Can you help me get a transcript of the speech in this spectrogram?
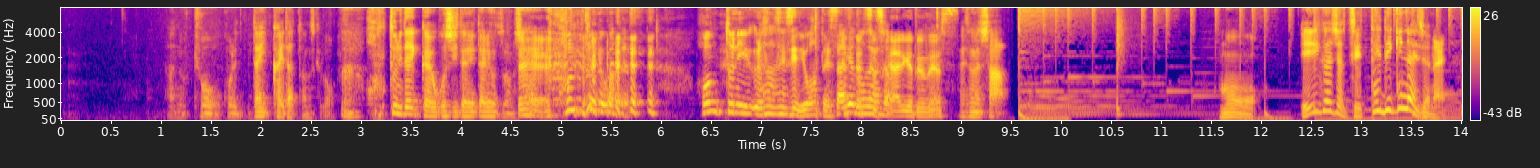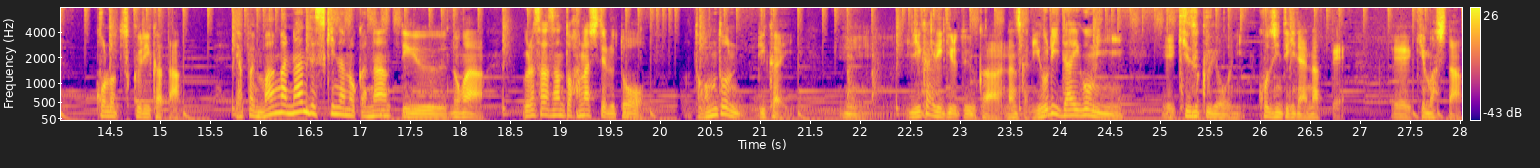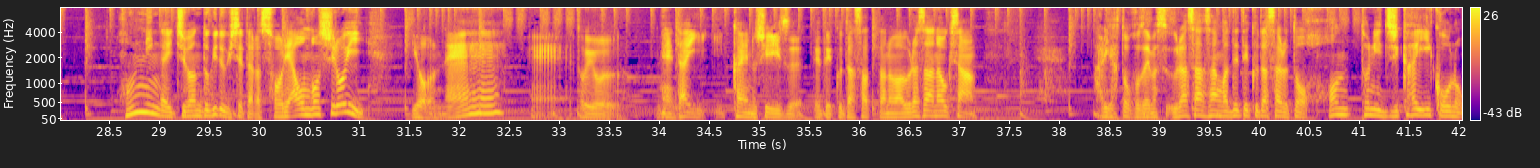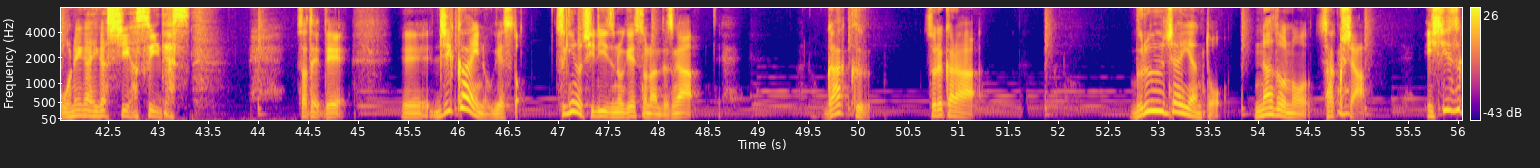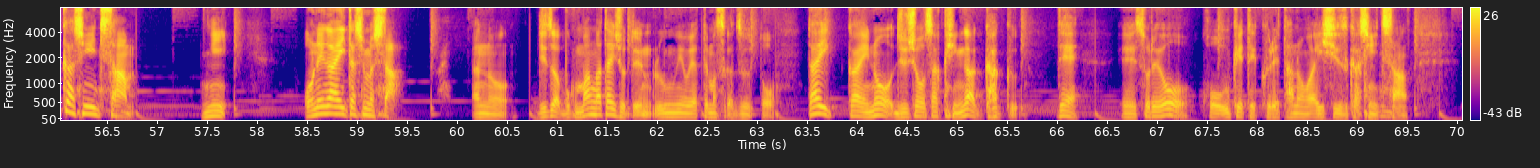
あの、今日これ第1回だったんですけど、本当に第1回お越しいただいてありがとうございました。ええ本当によかったです。本当に浦沢先生でよかったです。ありがとうございました。ありがとうございます。ありがとうございました。もう映画じゃ絶対できないじゃないこの作り方。やっぱり漫画なんで好きなのかなっていうのが浦沢さんと話してるとどんどん理解、えー理解できるというかなんですかねより醍醐味に、えー気づくように個人的にはなってき、えー来ました。本人が一番ドキドキしてたらそりゃ面白いよね、えーという、ね、第1回のシリーズ出てくださったのは浦沢直樹さん。ありがとうございます。浦沢さんが出てくださると、本当に次回以降のお願いがしやすいです。さて、で、えー次回のゲスト、次のシリーズのゲストなんですが、ガク、それから、ブルージャイアントなどの作者、石塚真一さんにお願いいたしました。あの、実は僕漫画大賞という運営をやってますが、ずっと。第1回の受賞作品がガクで、えーそれをこう受けてくれたのが石塚真一さん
